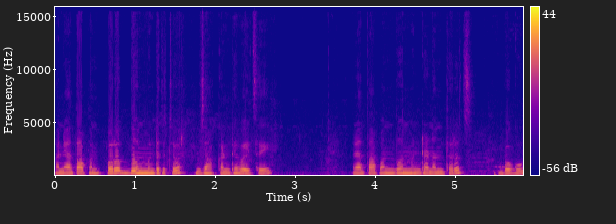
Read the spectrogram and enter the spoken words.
आणि आता आपण परत दोन मिनटं त्याच्यावर झाकण ठेवायचं आहे आणि आता आपण दोन मिनटानंतरच बघू.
